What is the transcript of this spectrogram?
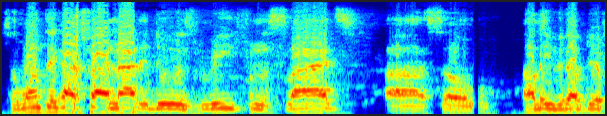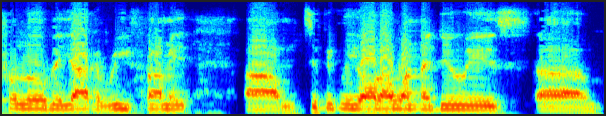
So one thing I try not to do is read from the slides. Uh, so I'll leave it up there for a little bit. Y'all can read from it. Um, typically, all I want to do is um,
